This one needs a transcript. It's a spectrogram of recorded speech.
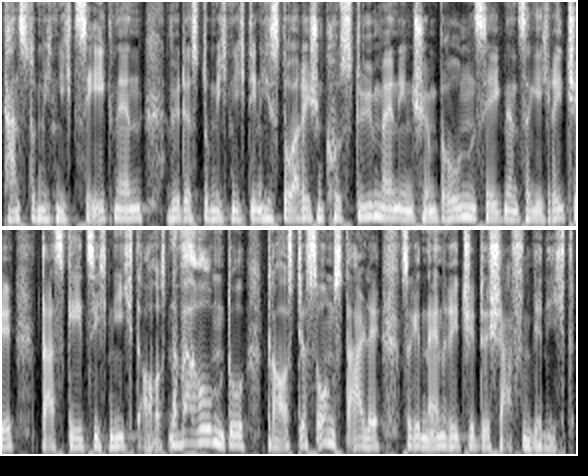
kannst du mich nicht segnen? Würdest du mich nicht in historischen Kostümen in Schönbrunn segnen? Sage ich, Richie, das geht sich nicht aus. Na warum? Du traust ja sonst alle. Sage ich, nein, Richie, das schaffen wir nicht.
